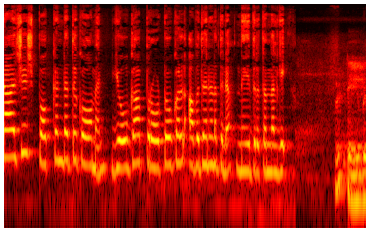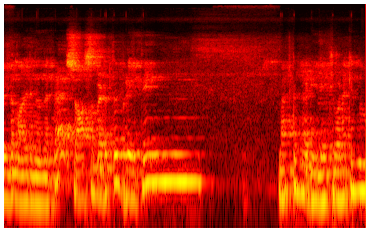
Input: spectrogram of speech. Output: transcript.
രാജേഷ് പൊക്കണ്ടത്ത് കോമൻ യോഗ പ്രോട്ടോകോൾ അവതരണത്തിന് നേതൃത്വം നൽകി. ഒരു ടേബിളിന്റെ മാതിരി നിന്നിട്ട് ശ്വാസം എടുത്ത് ബ്രീത്തിങ് നട്ടലടിയിലേക്ക് വളയ്ക്കുന്നു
